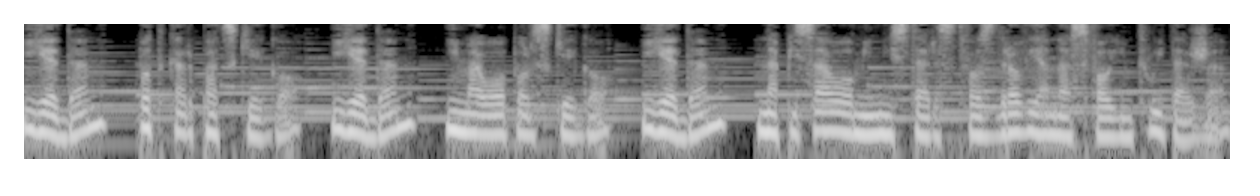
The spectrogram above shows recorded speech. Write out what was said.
1, podkarpackiego, 1 i małopolskiego, 1, napisało Ministerstwo Zdrowia na swoim Twitterze.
